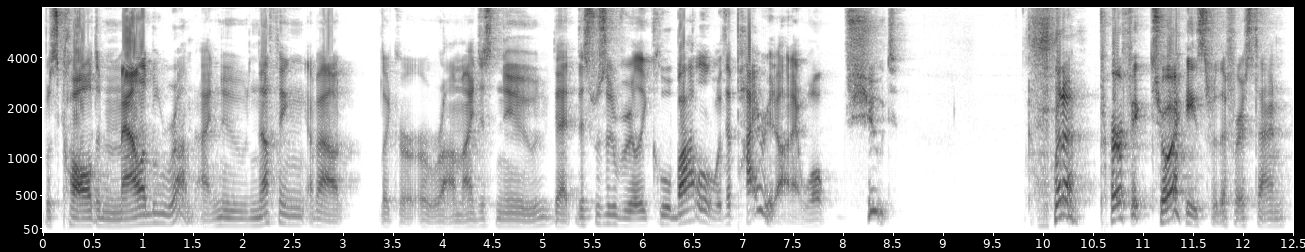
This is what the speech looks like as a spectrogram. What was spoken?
was called Malibu Rum. I knew nothing about liquor or rum. I just knew that this was a really cool bottle with a pirate on it. Well, shoot. What a perfect choice for the first time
